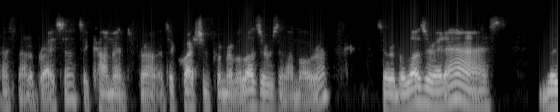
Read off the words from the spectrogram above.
that's not a brisa, it's a comment from, it's a question from Rebbe Lazar, who's an Amora. So Rebbe Lazar had asked, the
